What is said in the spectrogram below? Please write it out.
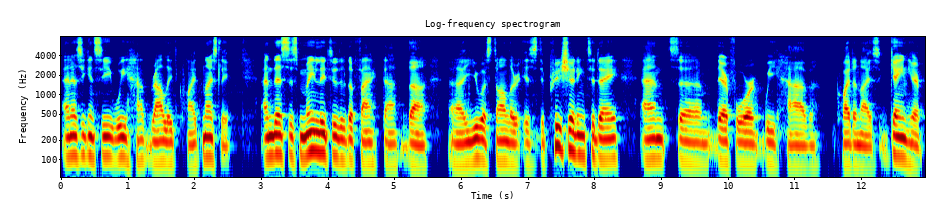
And as you can see, we have rallied quite nicely. And this is mainly due to the fact that the US dollar is depreciating today and um, therefore we have quite a nice gain here.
